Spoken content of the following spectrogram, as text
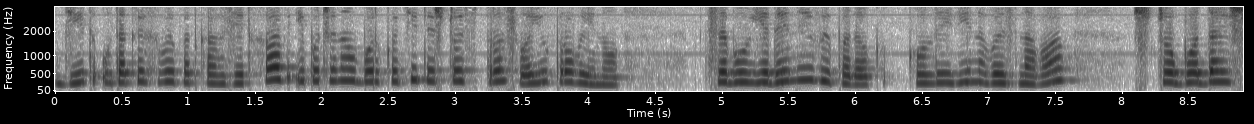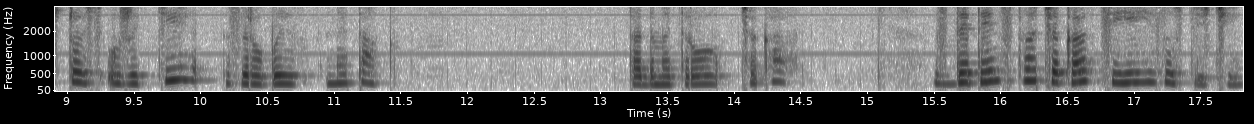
Дід у таких випадках зітхав і починав боркотіти щось про свою провину. Це був єдиний випадок, коли він визнавав, що бодай щось у житті зробив не так. Та Дмитро чекав. З дитинства чекав цієї зустрічі.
